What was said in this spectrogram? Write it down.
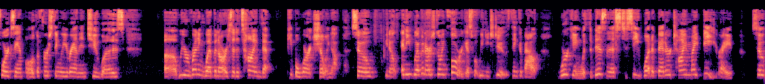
for example, the first thing we ran into was uh, we were running webinars at a time that people weren't showing up. So, you know, any webinars going forward, guess what we need to do? Think about working with the business to see what a better time might be, right? So,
